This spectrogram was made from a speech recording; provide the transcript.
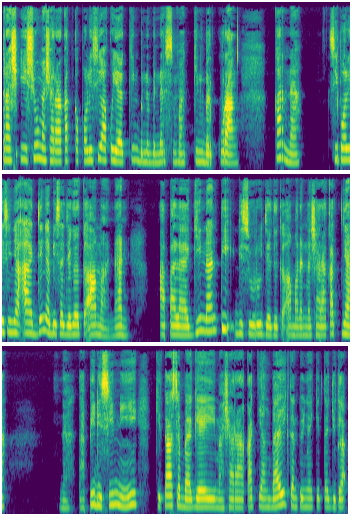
trash issue masyarakat ke polisi aku yakin benar-benar semakin berkurang karena si polisinya aja nggak bisa jaga keamanan, apalagi nanti disuruh jaga keamanan masyarakatnya. Nah, tapi di sini kita sebagai masyarakat yang baik tentunya kita juga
